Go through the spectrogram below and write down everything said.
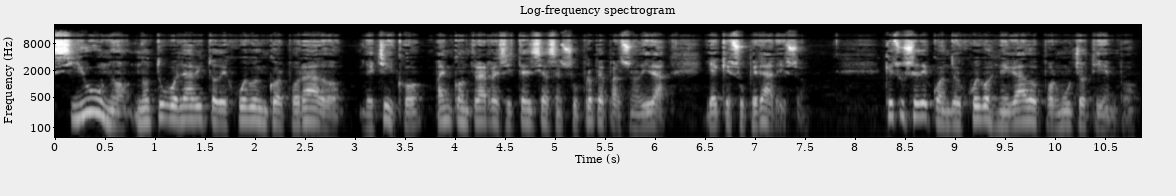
si uno no tuvo el hábito de juego incorporado de chico, va a encontrar resistencias en su propia personalidad y hay que superar eso. ¿Qué sucede cuando el juego es negado por mucho tiempo?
